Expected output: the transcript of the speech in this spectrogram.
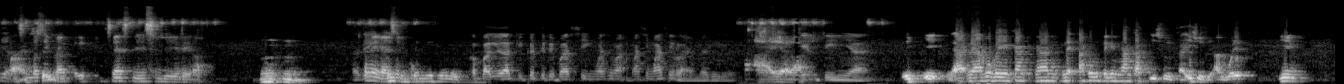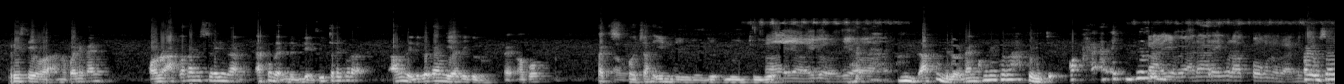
ya, pasti berangkat dari fansnya sendiri sendiri lah. Mm-mm. Nanti Ini kan kembali lagi ke diri masing masing-masing lah berarti Ah, iyalah. intinya. I- i- nah, nah, aku pengen kan, nek aku pengen ngangkat isu tak isu sih aku ini peristiwa aku kan kan ono aku kan sering kan aku nggak di Twitter aku aku di Twitter kan lihat itu loh kayak apa teks bocah indie lucu lucu Ah, iya, itu, iya. aku dulu nang kono aku cuk kok arek iki Nah, iya, ada ada yang lapung loh kan. kayak misal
